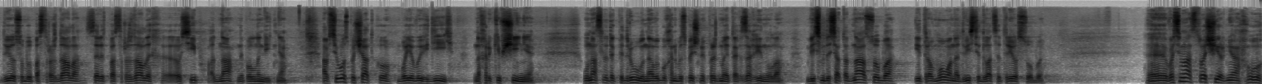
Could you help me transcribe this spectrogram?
дві особи постраждало. Серед постраждалих е, осіб одна неповнолітня. А всього з початку бойових дій на Харківщині унаслідок підриву на вибухонебезпечних предметах загинула 81 особа і травмовано 223 особи. Е, 18 червня у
